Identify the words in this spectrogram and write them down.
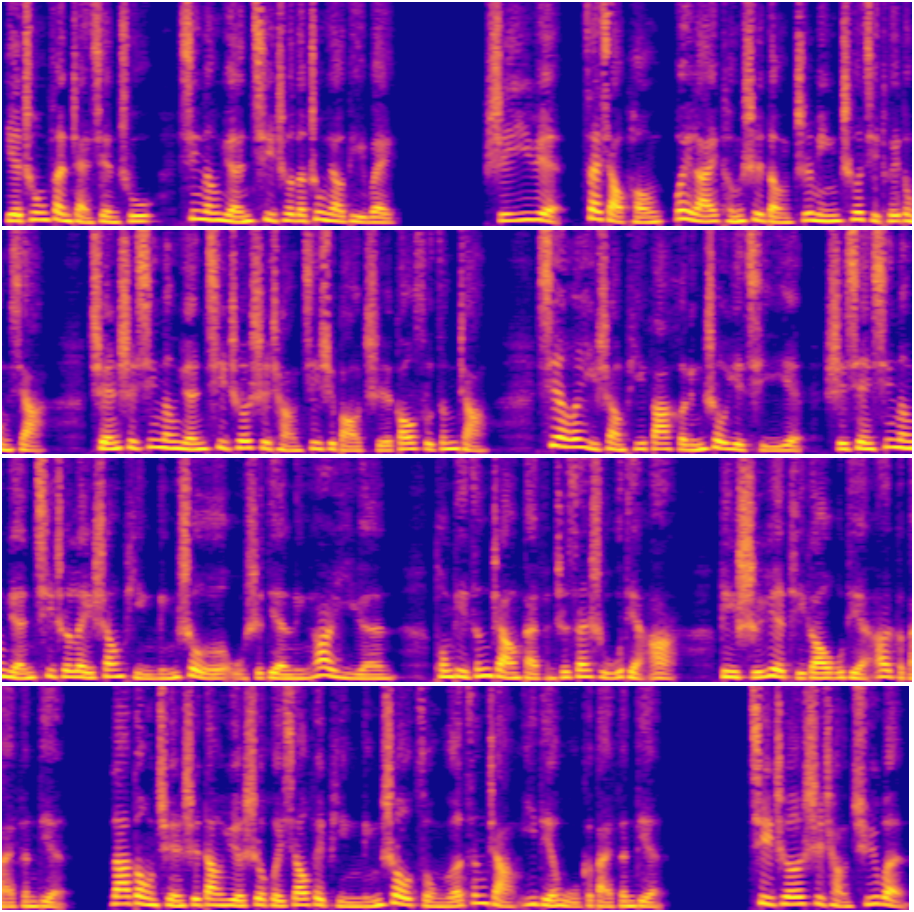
也充分展现出新能源汽车的重要地位。十一月，在小鹏、蔚来、腾势等知名车企推动下，全市新能源汽车市场继续保持高速增长，限额以上批发和零售业企业实现新能源汽车类商品零售额五十点零二亿元，同比增长百分之三十五点二，比十月提高五点二个百分点，拉动全市当月社会消费品零售总额增长一点五个百分点。汽车市场趋稳，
